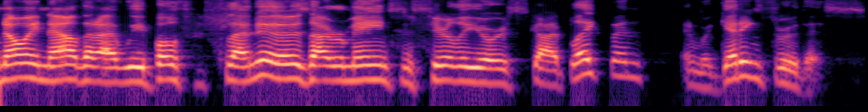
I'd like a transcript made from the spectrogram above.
knowing now that I, we both flaneurs, I remain sincerely yours, Scott Blakeman, and we're getting through this.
